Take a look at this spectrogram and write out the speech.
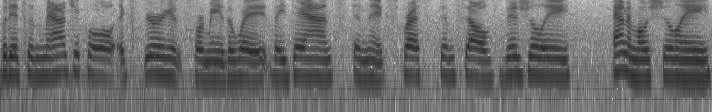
but it's a magical experience for me the way they dance and they express themselves visually and emotionally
